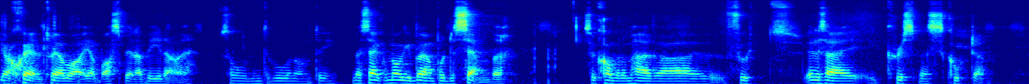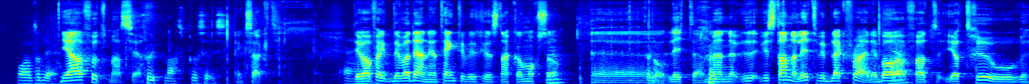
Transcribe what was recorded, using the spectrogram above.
jag själv tror jag bara, jag bara spelar vidare. Som om det inte vore någonting. Men sen kommer jag ihåg i början på december. Så kommer de här uh, foot, eller så här Christmas-korten. Var inte det? Ja, Footmass ja. Footmass, precis. Exakt. Det var, det var den jag tänkte vi skulle snacka om också. Mm. Eh, lite. Men vi- stannar lite vid Black Friday bara Ja. för att jag tror...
